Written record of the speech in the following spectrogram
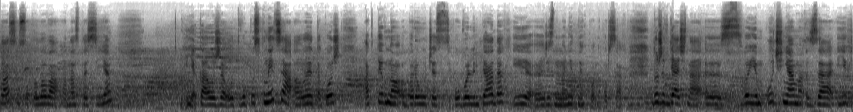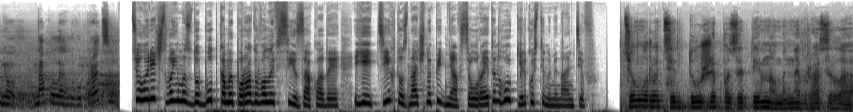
класу Соколова Анастасія, яка вже от випускниця, але також активно бере участь у олімпіадах і е, різноманітних конкурсах. Дуже вдячна е, своїм учням за їхню наполегливу працю. Цьогоріч своїми здобутками порадували всі заклади. Є й ті, хто значно піднявся у рейтингу кількості номінантів. Цьому році дуже позитивно мене вразила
